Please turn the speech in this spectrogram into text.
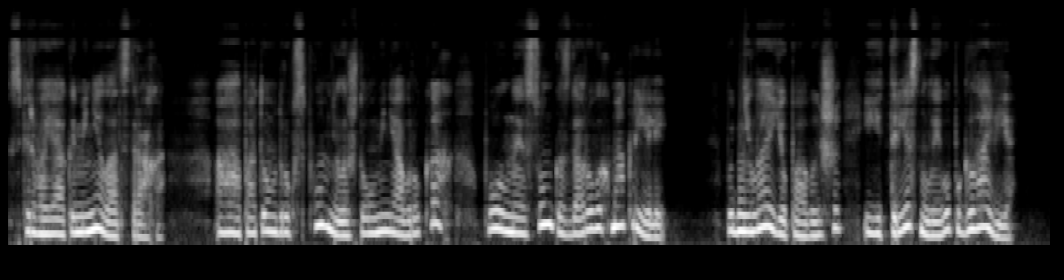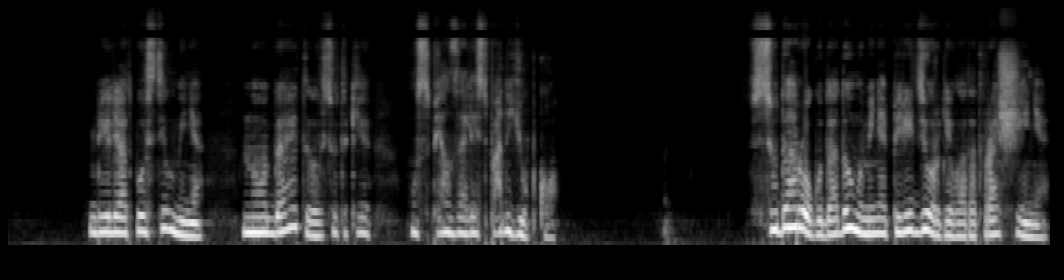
Сперва я окаменела от страха, а потом вдруг вспомнила, что у меня в руках полная сумка здоровых макрелей. Подняла ее повыше и треснула его по голове. Билли отпустил меня, но до этого все-таки успел залезть под юбку. Всю дорогу до дома меня передергивало от отвращения.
